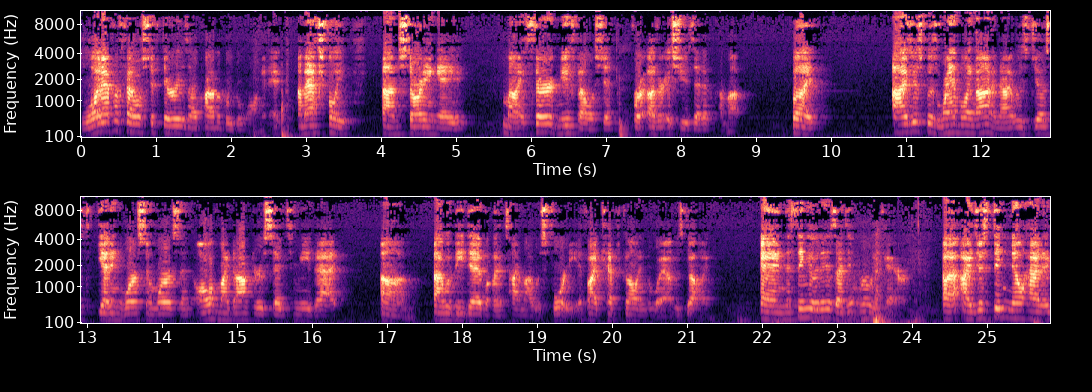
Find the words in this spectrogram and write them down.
whatever fellowship there is, I probably belong in it. I'm actually I'm starting a my third new fellowship for other issues that have come up, but I just was rambling on, and I was just getting worse and worse. And all of my doctors said to me that um, I would be dead by the time I was 40 if I kept going the way I was going. And the thing of it is, I didn't really care. Uh, I just didn't know how to.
